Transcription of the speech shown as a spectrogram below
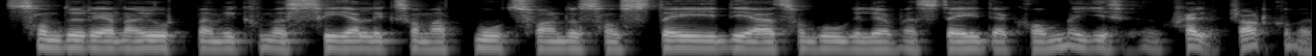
som du redan har gjort, men vi kommer se liksom att motsvarande som Stadia, som Google gör med Stadia, kommer självklart kommer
